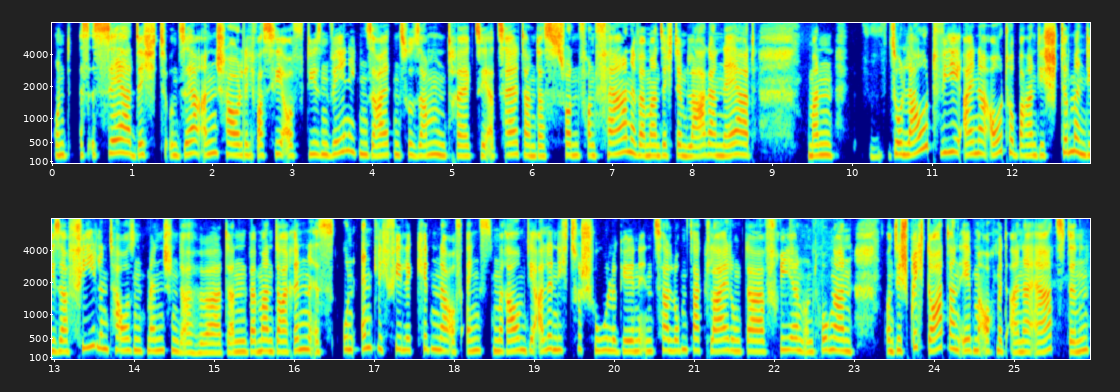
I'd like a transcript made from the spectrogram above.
und es ist sehr dicht und sehr anschaulich, was sie auf diesen wenigen Seiten zusammenträgt. Sie erzählt dann, dass schon von ferne, wenn man sich dem Lager nähert, man so laut wie eine Autobahn die Stimmen dieser vielen tausend Menschen da hört, dann, wenn man darin ist, unendlich viele Kinder auf engstem Raum, die alle nicht zur Schule gehen, in zerlumpter Kleidung da frieren und hungern. Und sie spricht dort dann eben auch mit einer Ärztin,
